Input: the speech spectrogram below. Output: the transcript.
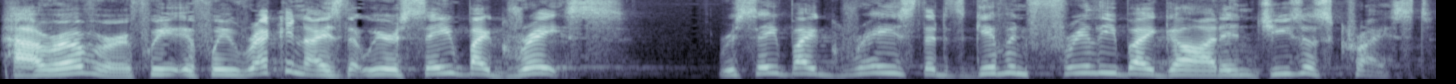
However, if we, if we recognize that we are saved by grace, we're saved by grace that is given freely by God in Jesus Christ.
